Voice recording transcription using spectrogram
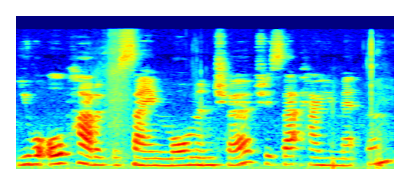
you were all part of the same Mormon church. Is that how you met them?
